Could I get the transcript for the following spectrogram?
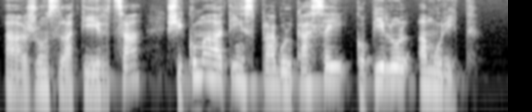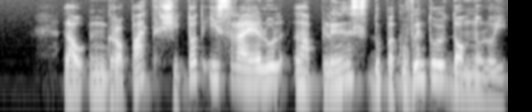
A ajuns la Tirța și cum a atins pragul casei, copilul a murit. L-au îngropat și tot Israelul l-a plâns după cuvântul Domnului,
